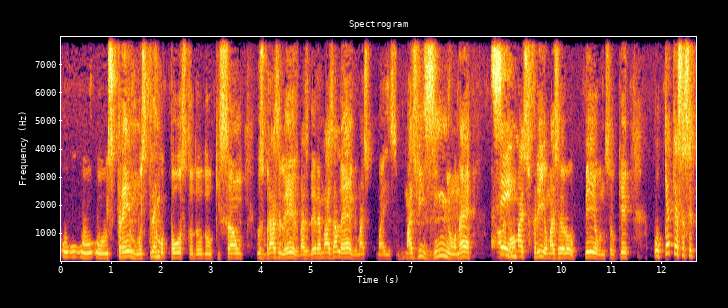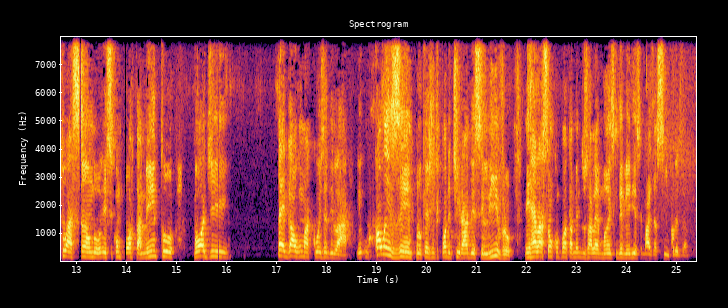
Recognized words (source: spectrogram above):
o, o, extremo, o extremo oposto do, do, que são os brasileiros. O brasileiro é mais alegre, mais, mais, mais vizinho, né? Sim. mais frio, mais europeu, não sei o quê. O que é que essa situação, esse comportamento pode pegar alguma coisa de lá. Qual o exemplo que a gente pode tirar desse livro em relação ao comportamento dos alemães, que deveria ser mais assim, por exemplo?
